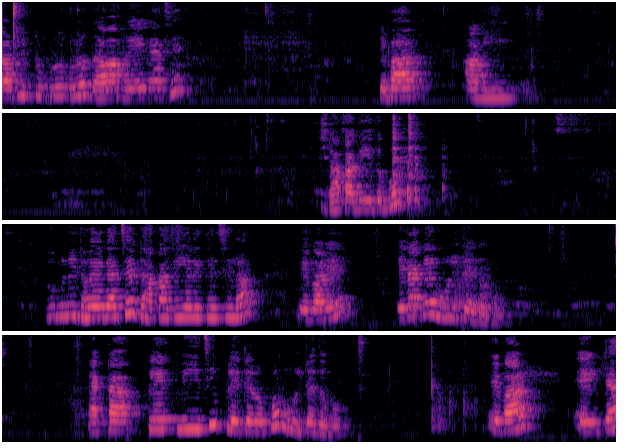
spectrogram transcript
পাউরুটির টুকরোগুলো দেওয়া হয়ে গেছে। এবার আমি ঢাকা দিয়ে দেবো। দু মিনিট হয়ে গেছে, ঢাকা দিয়ে রেখেছিলাম। এবারে এটাকে উল্টে দেবো। একটা প্লেট নিয়েছি, প্লেটের ওপর উল্টে দেবো। এবার এইটা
